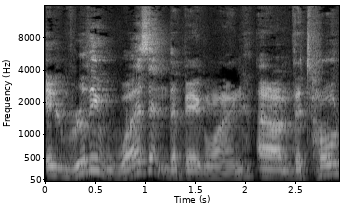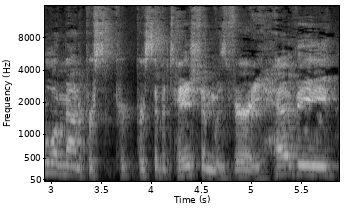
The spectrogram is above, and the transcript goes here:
it really wasn't the big one. Um, the total amount of pre- precipitation was very heavy,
